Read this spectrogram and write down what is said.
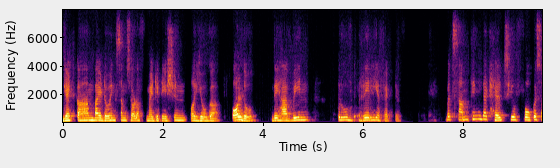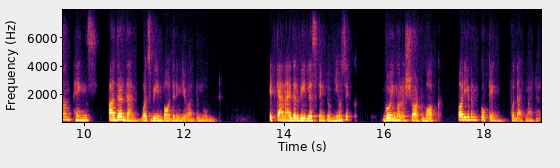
get calm by doing some sort of meditation or yoga, although they have been proved really effective. But something that helps you focus on things other than what's been bothering you at the moment. It can either be listening to music, going on a short walk, or even cooking for that matter.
